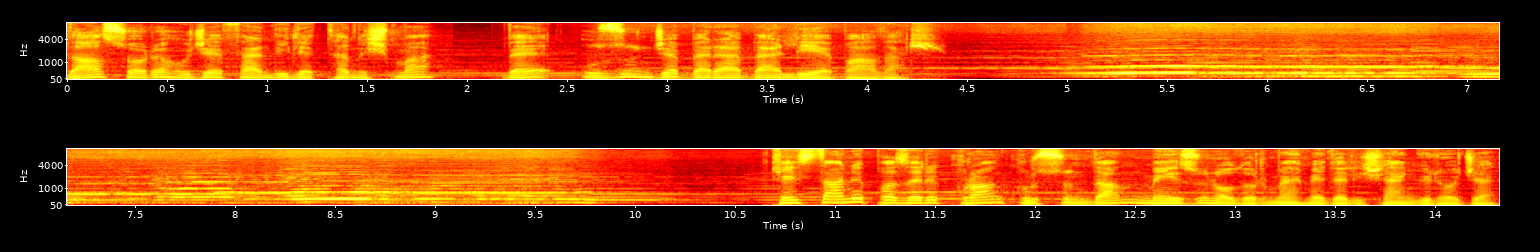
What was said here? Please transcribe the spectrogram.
daha sonra Hoca Efendi ile tanışma ve uzunca beraberliğe bağlar. Kestane Pazarı Kur'an kursundan mezun olur Mehmet Ali Şengül Hoca.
